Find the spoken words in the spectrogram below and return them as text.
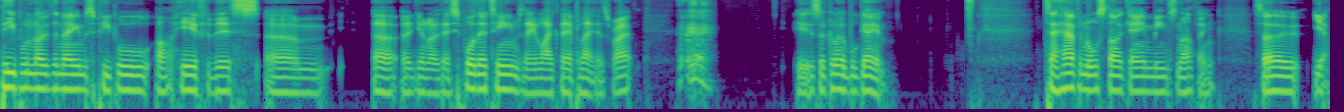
People know the names. People are here for this. Um, uh, uh you know, they support their teams. They like their players, right? it's a global game. To have an all star game means nothing. So yeah,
